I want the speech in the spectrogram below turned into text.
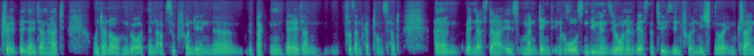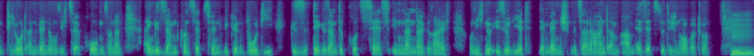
Quellbehältern hat und dann auch einen geordneten Abzug von den äh, gepackten Behältern, Versandkartons hat. Ähm, wenn das da ist und man denkt in großen Dimensionen, wäre es natürlich sinnvoll, nicht nur in kleinen Pilotanwendungen sich zu erproben, sondern ein Gesamtkonzept zu entwickeln, wo die, der gesamte Prozess ineinander greift und nicht nur isoliert der Mensch mit seiner Hand am Arm ersetzt wird durch einen Roboter. Mhm.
